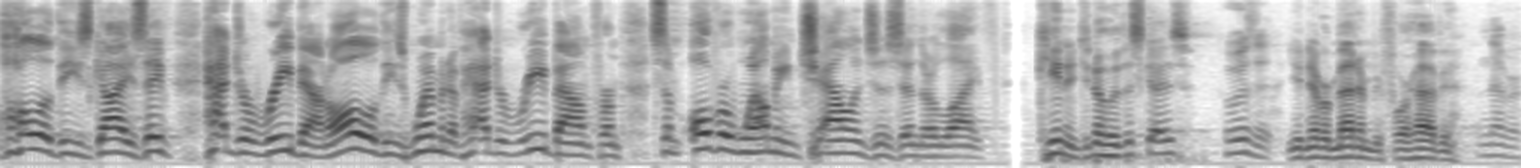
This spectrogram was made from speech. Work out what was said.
all of these guys, they've had to rebound. All of these women have had to rebound from some overwhelming challenges in their life. Keenan, do you know who this guy is? Who is it? You've never met him before, have you? Never.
